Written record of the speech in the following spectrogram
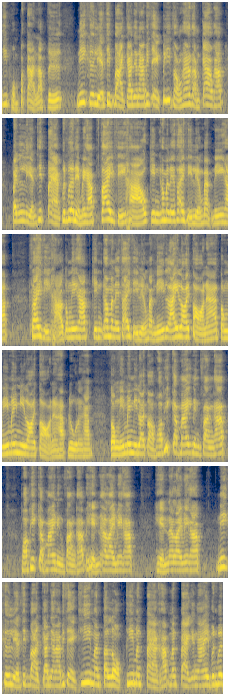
ที่ผมประกาศรับซื้อ นี่คือเหรียญ10 บาทการจนาพิเศษปี 2539 ครับ เป็นเหรียญที่แปลกเพื่อนๆเห็นไหมครับไส้สีขาวกินเข้ามาในไส้สีเหลืองแบบนี้ครับ ไส้สีขาวตรงนี้ครับ กินเข้ามาในไส้สีเหลืองแบบนี้ไร้รอยต่อนะ ตรงนี้ไม่มีรอยต่อนะครับ ดูนะครับ ตรงนี้ไม่มีรอยต่อ พอพลิกกลับมาอีกหนึ่งฝั่งครับ พอพลิกกลับมาอีกหนึ่งฝั่งครับ เห็นอะไรไหมครับ เห็นอะไรไหมครับ นี่คือเหรียญสิบบาทการจนาพิเศษที่มันตลกที่มันแปลกครับ มันแปลกยังไงเพื่อนเพื่อน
